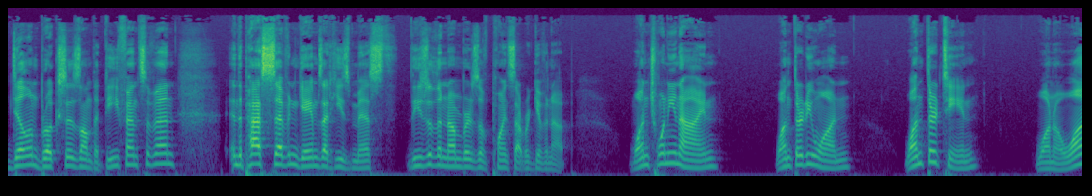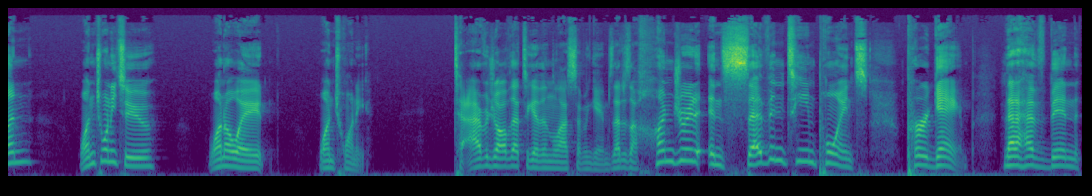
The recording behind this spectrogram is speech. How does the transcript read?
Dillon Brooks is on the defensive end. In the past seven games that he's missed, these are the numbers of points that were given up 129, 131, 113, 101, 122, 108, 120. To average all of that together in the last seven games, that is 117 points per game that have been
